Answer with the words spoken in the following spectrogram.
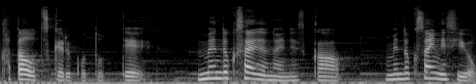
型をつけることって面倒くさいじゃないですか。面倒くさいんですよ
